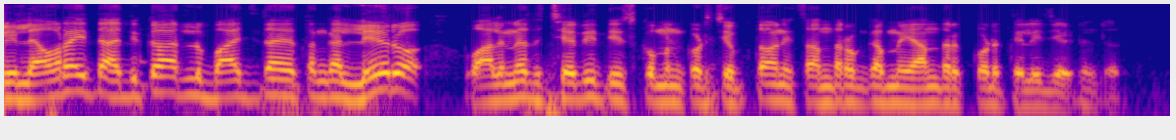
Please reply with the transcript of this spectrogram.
వీళ్ళు ఎవరైతే అధికారులు బాధ్యతాయుతంగా లేరో వాళ్ళ మీద చర్య తీసుకోమని కూడా చెప్తామని ఈ సందర్భంగా మీ అందరికి కూడా తెలియజేయడం జరుగుతుంది.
